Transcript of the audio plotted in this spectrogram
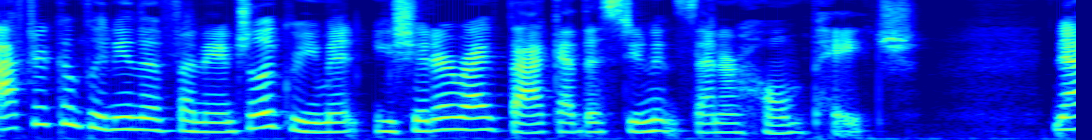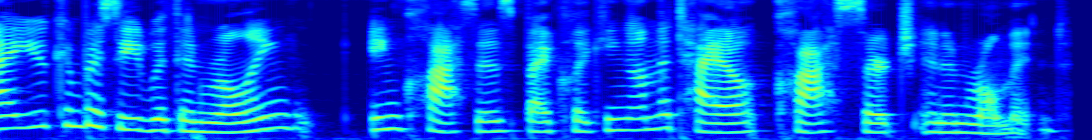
After completing the financial agreement, you should arrive back at the Student Center home page. Now you can proceed with enrolling in classes by clicking on the tile Class Search and Enrollment.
